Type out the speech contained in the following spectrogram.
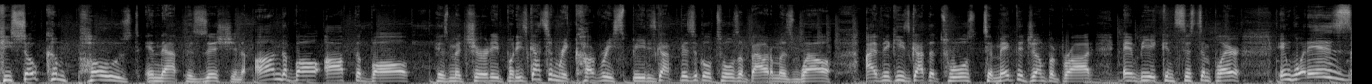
He's so composed in that position, on the ball, off the ball his maturity, but he's got some recovery speed. He's got physical tools about him as well. I think he's got the tools to make the jump abroad and be a consistent player in what is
